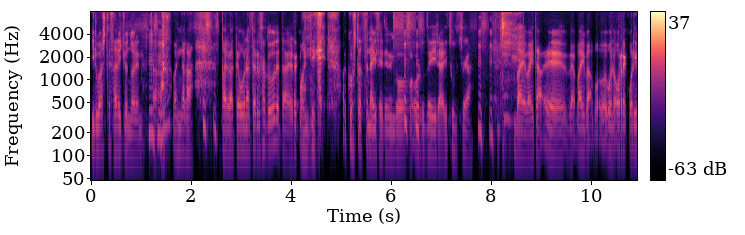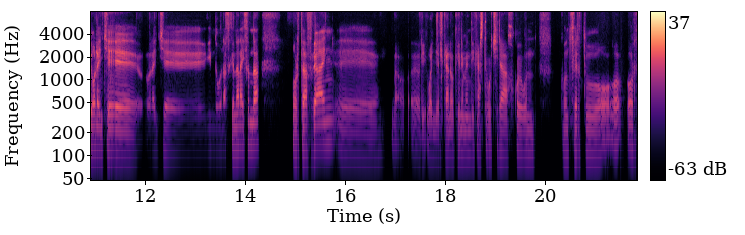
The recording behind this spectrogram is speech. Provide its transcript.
hiru aste zaritu ondoren. Eta, Mhm. oain dela, pare bat egun aterrizatu dut, eta er, oaindik kostatzen nahi zaite bengo ordute ira itzultzea. Bai, bai, eta, e, bai, ba, bueno, horrek hori oraintxe, oraintxe egin dugun azken lana izan da, hortaz gain, e, ba, hori, guain elkanokin hemendik aste gutxira joko dugun kontzertu hor- hor-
